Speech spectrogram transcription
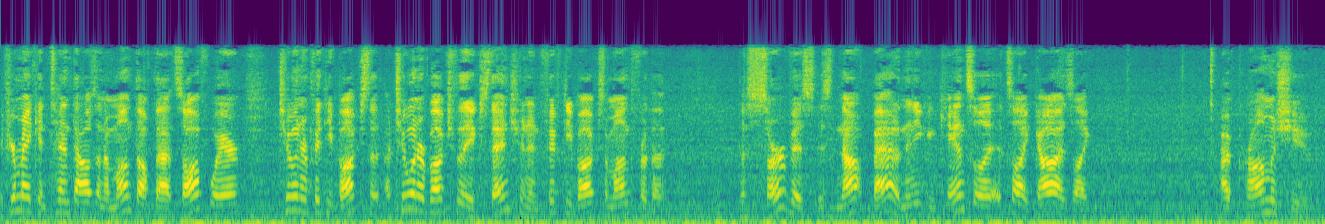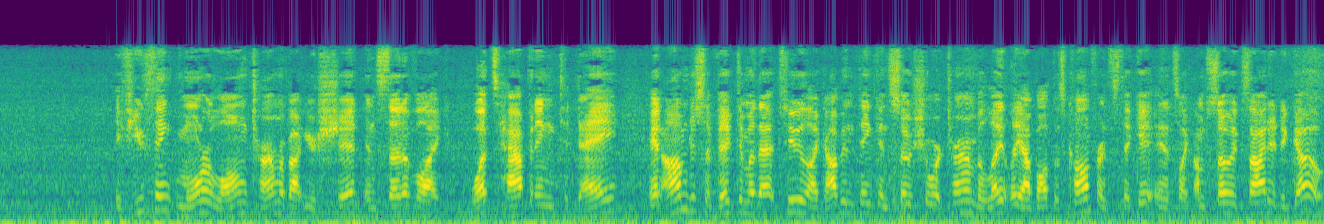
if you're making ten thousand a month off that software, two hundred fifty bucks, uh, two hundred bucks for the extension, and fifty bucks a month for the the service is not bad. And then you can cancel it. It's like guys, like I promise you, if you think more long term about your shit instead of like what's happening today, and I'm just a victim of that too. Like I've been thinking so short term, but lately I bought this conference ticket, and it's like I'm so excited to go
